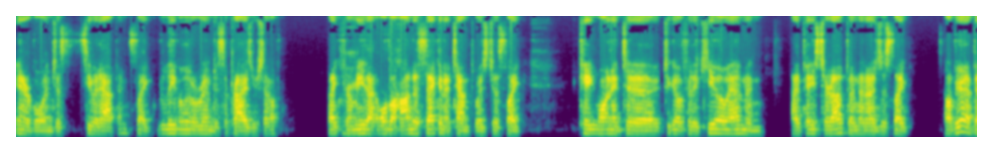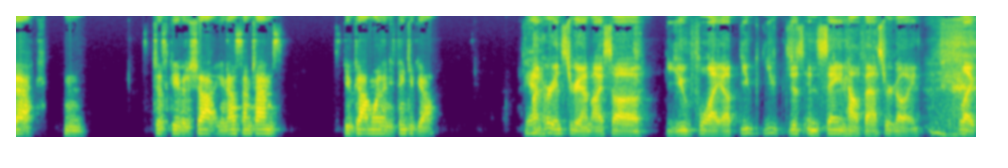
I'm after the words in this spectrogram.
interval and just see what happens. Like leave a little room to surprise yourself. Like for me, mm-hmm. that old Honda second attempt was just like Kate wanted to to go for the QOM and I paced her up and then I was just like, I'll be right back and just gave it a shot. You know, sometimes you've got more than you think you've got. Yeah. On her Instagram, I saw you fly up you you just insane how fast you're going. Like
